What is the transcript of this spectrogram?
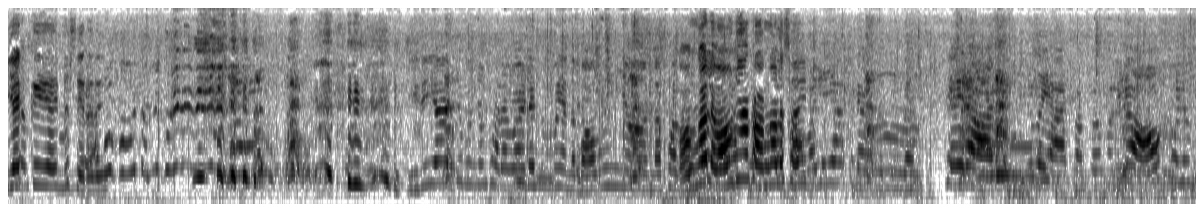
இயற்கையா என்ன செய்யறது? இதையாச்சும் கொஞ்சம் பரவாயில்ல. உண்மை அந்த பவுன்யா அந்த பக்கம் அங்கால வவுனியாக்கு அங்கால சைட் கவலையா கிடக்குது சேராறு திருவையார் பக்கங்களில் ஆக்களும்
